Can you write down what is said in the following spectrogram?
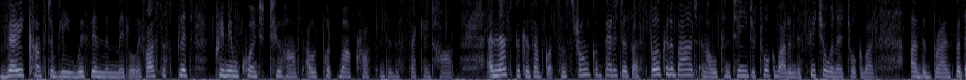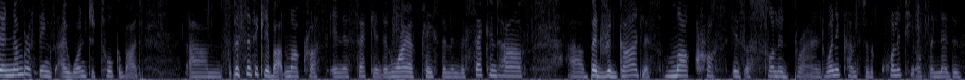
Very comfortably within the middle. If I was to split Premium Core into two halves, I would put Mark Cross into the second half. And that's because I've got some strong competitors I've spoken about and I will continue to talk about in the future when I talk about other brands. But there are a number of things I want to talk about. Um, specifically about Mark Cross in a second and why I've placed them in the second half. Uh, but regardless, Mark Cross is a solid brand when it comes to the quality of the leathers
